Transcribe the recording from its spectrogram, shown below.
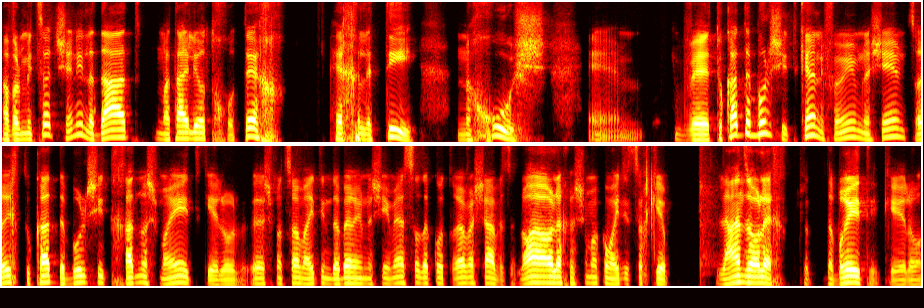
אבל מצד שני לדעת מתי להיות חותך, החלטי, נחוש, אמ, ו-to cut the bullshit, כן, לפעמים עם נשים צריך to cut the bullshit חד משמעית, כאילו, יש מצב, הייתי מדבר עם נשים עשר דקות, רבע שעה, וזה לא היה הולך לשום מקום, הייתי צריך כאילו, לאן זה הולך? דברי איתי, כאילו.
